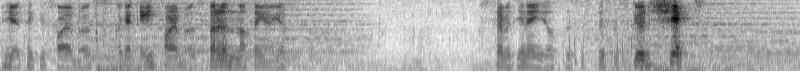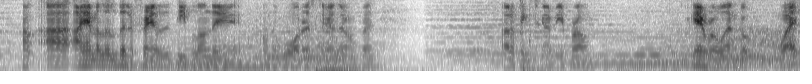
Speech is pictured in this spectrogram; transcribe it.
Here, take these firebirds. I got eight firebirds. Better than nothing, I guess. 17 angels. This is this is good shit. I, I, I am a little bit afraid of the people on the on the waters there, though. But I don't think it's gonna be a problem. Okay, Roland, go. What?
